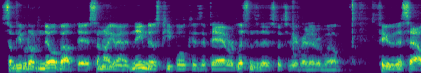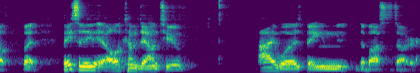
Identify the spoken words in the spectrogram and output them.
some people don't know about this. I'm not going to name those people because if they ever listen to this, which they probably never will, figure this out. But basically, it all comes down to I was banging the boss's daughter.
